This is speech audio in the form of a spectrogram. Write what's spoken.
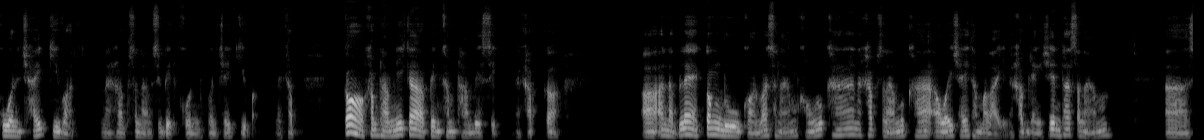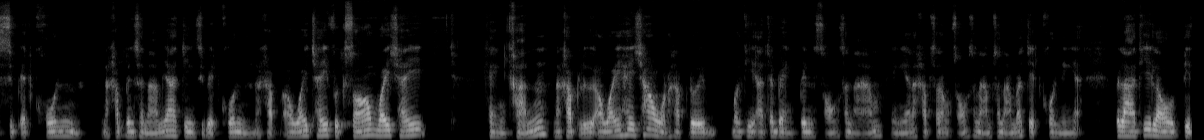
ควรใช้กี่วัตต์นะครับ สนาม 11 คนควรใช้กี่วัตต์นะครับ ก็คำถามนี้ก็เป็นคำถามเบสิกนะครับ ก็อันดับแรกต้องดูก่อนว่าสนามของลูกค้านะครับ สนามลูกค้าเอาไว้ใช้ทำอะไรนะครับ อย่างเช่นถ้าสนามอ่า11 คนนะครับ เป็นสนามหญ้าจริง 11 คนนะครับ เอาไว้ใช้ฝึกซ้อม ไว้ใช้ แข่งขันนะครับหรือเอาไว้ให้เช่านะครับ โดยบางทีอาจจะแบ่งเป็น 2 สนามอย่างเงี้ยนะครับสองสองสนามสนามละ 7 คนอย่างเงี้ยเวลาที่เราติด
